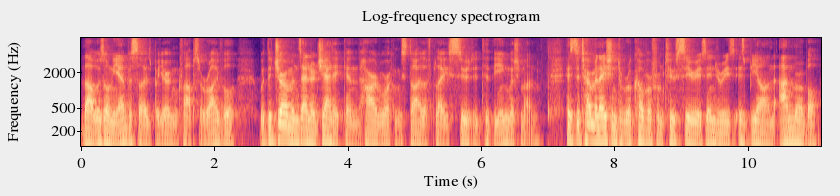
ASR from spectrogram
That was only emphasised by Jurgen Klopp's arrival, with the German's energetic and hard working style of play suited to the Englishman. His determination to recover from two serious injuries is beyond admirable,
